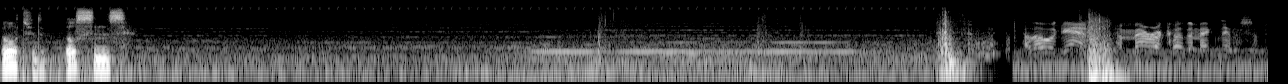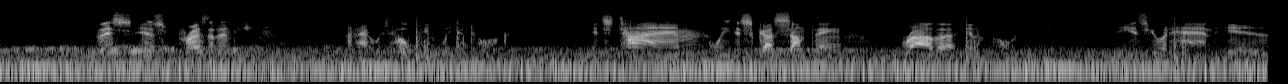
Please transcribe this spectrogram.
Go to the Wilsons. Discuss something rather important. The issue at hand is,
